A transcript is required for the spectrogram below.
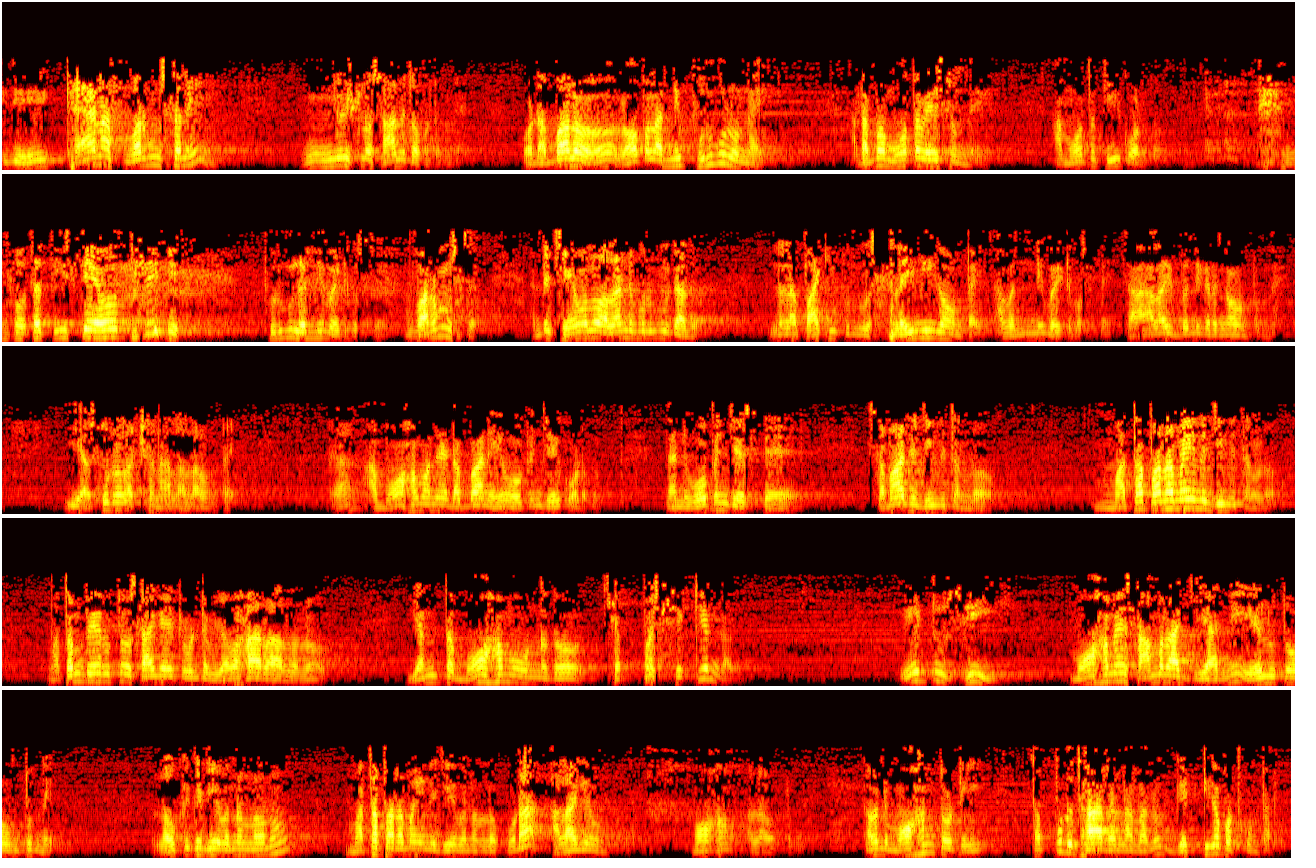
ఇది can of worms అని ఇంగ్లీష్లో సామెత ఒకటి ఉంది. ఓ డబ్బాలో లోపల అన్ని పురుగులు ఉన్నాయి. ఆ డబ్బా మూత వేస్తుంది ఆ మూత తీయకూడదు. మూత తీస్తే ఏమవుతుంది? పురుగులన్నీ బయటకు వస్తాయి. వర్మ్స్ అంటే చేవలు అలాంటి పురుగులు కాదు. ఇలా పాకి పురుగులు స్లైమీగా ఉంటాయి. అవన్నీ బయటకు వస్తాయి. చాలా ఇబ్బందికరంగా ఉంటుంది. ఈ అసుర లక్షణాలు అలా ఉంటాయి. ఆ, మోహం అనే డబ్బాని ఓపెన్ చేయకూడదు. దాన్ని ఓపెన్ చేస్తే సమాజ జీవితంలో మతపరమైన జీవితంలో మతం పేరుతో సాగేటువంటి వ్యవహారాలలో ఎంత మోహము ఉన్నదో చెప్పశక్యం కాదు. ఏ టు జీ మోహమే సామ్రాజ్యాన్ని ఏలుతూ ఉంటుంది. లౌకిక జీవనంలోనూ మతపరమైన జీవనంలో కూడా అలాగే ఉంటుంది. మోహం అలా ఉంటుంది. కాబట్టి మోహంతో తప్పుడు ధారణలను గట్టిగా పట్టుకుంటారు.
